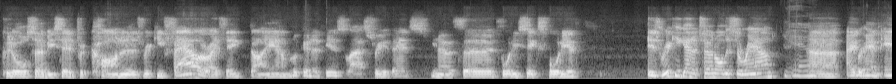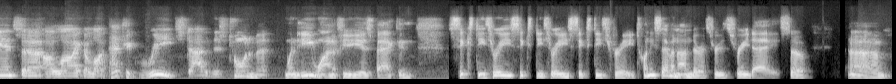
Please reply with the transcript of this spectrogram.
could also be said for Conners. Rickie Fowler, I think, Diane, I'm looking at his last three events, you know, third, 46th, 40th is Rickie going to turn all this around? Yeah. Uh, Abraham Ancer, I like a lot. Patrick Reed started this tournament when he won a few years back in 63, 63, 63, 27 under through three days. So, um,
